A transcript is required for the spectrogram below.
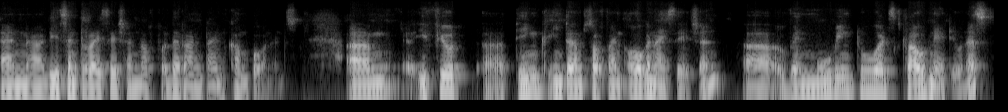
and uh, decentralization of the runtime components. Um, if you uh, think in terms of an organization, uh, when moving towards cloud nativeness,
